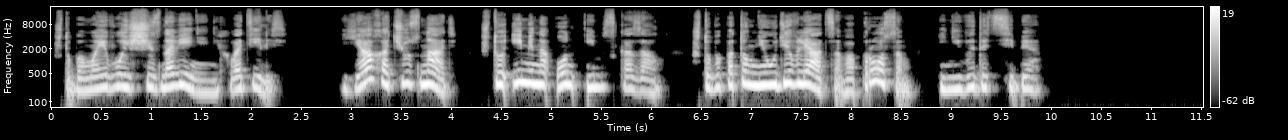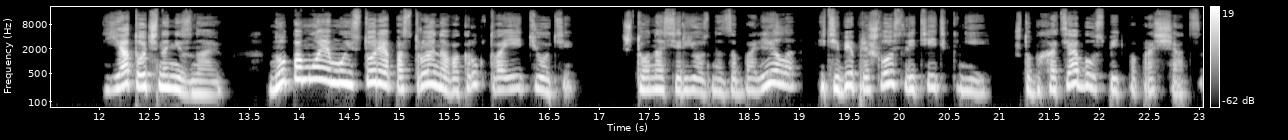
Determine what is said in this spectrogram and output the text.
чтобы моего исчезновения не хватились. Я хочу знать, что именно он им сказал, чтобы потом не удивляться вопросам и не выдать себя. Я точно не знаю, но, по-моему, история построена вокруг твоей тети, что она серьезно заболела и тебе пришлось лететь к ней, чтобы хотя бы успеть попрощаться.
